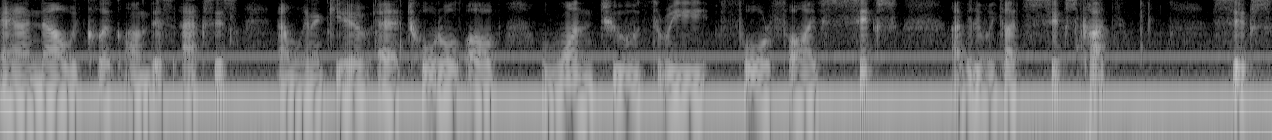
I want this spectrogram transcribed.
And now we click on this axis and we're gonna give a total of one two three four five six. I believe we got six cut. Six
